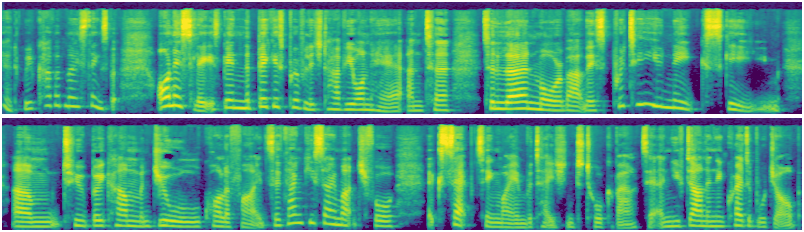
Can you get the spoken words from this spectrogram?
Good. We've covered most things, but honestly, it's been the biggest privilege to have you on here and to to learn more about this pretty unique scheme um, to become dual qualified. So, thank you so much for accepting my invitation to talk about it. And you've done an incredible job,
